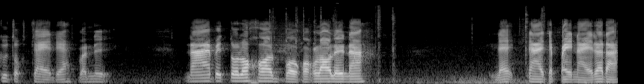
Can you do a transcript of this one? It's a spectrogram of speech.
กูตกใจเนี่ยวันนี้ นายเป็นตัวละครโปรดของเราเลยนะ และนายจะไปไหนแล้วนะ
